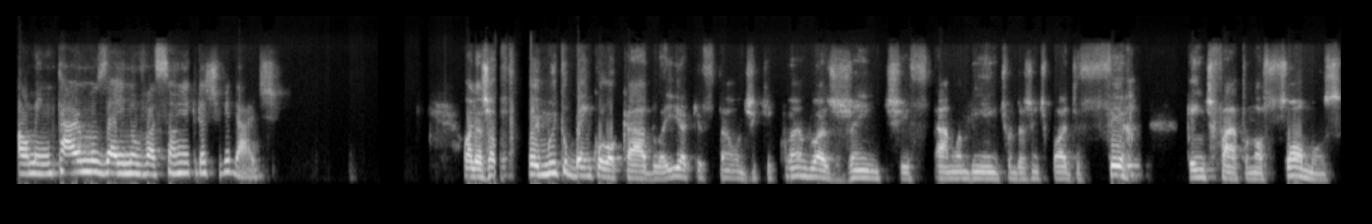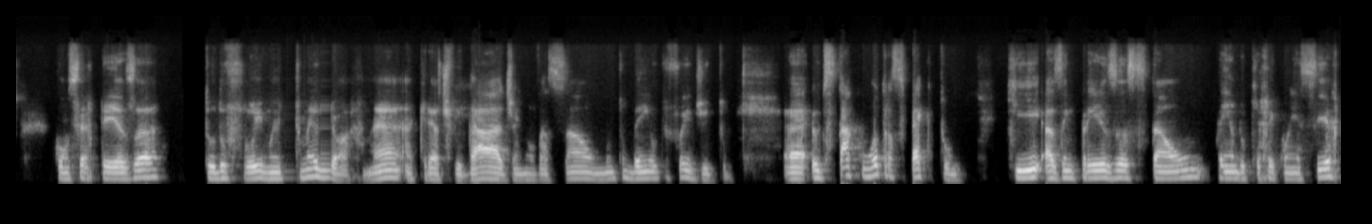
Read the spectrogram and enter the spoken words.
aumentarmos a inovação e a criatividade. Olha, já foi muito bem colocado aí a questão de que quando a gente está num ambiente onde a gente pode ser quem de fato nós somos, com certeza tudo flui muito melhor, né? A criatividade, a inovação, muito bem o que foi dito. É, eu destaco um outro aspecto que as empresas estão tendo que reconhecer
